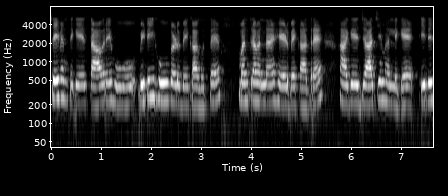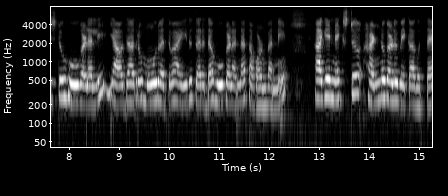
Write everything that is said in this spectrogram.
ಸೇವಂತಿಗೆ, ತಾವರೆ ಹೂವು, ಬಿಡಿ ಹೂಗಳು ಬೇಕಾಗುತ್ತೆ. ಮಂತ್ರವನ್ನು ಹೇಳಬೇಕಾದ್ರೆ, ಹಾಗೆ ಜಾಜಿ ಮಲ್ಲಿಗೆ, ಇದಿಷ್ಟು ಹೂಗಳಲ್ಲಿ ಯಾವುದಾದ್ರೂ ಮೂರು ಅಥವಾ ಐದು ಥರದ ಹೂಗಳನ್ನು ತಗೊಂಡು ಬನ್ನಿ. ಹಾಗೆ ನೆಕ್ಸ್ಟ್ ಹಣ್ಣುಗಳು ಬೇಕಾಗುತ್ತೆ.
